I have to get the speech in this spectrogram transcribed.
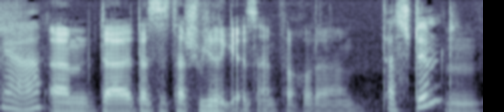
ja. ähm, da, dass es da schwieriger ist einfach, oder? Das stimmt. Mhm.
